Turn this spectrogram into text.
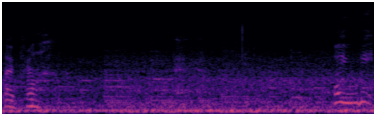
빨리 풀어. 아니 우리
